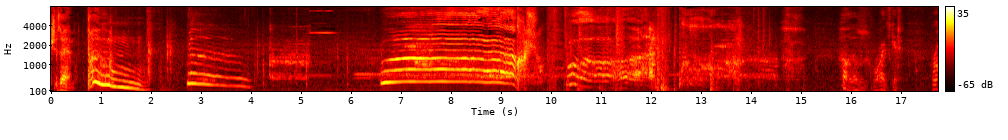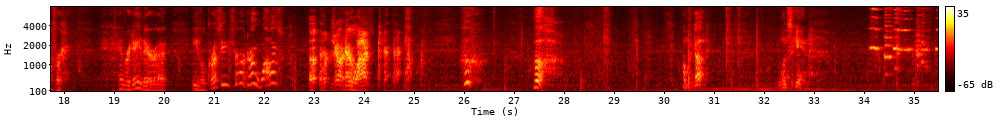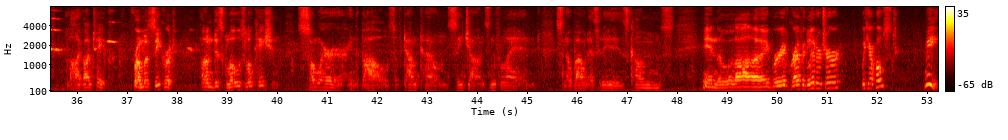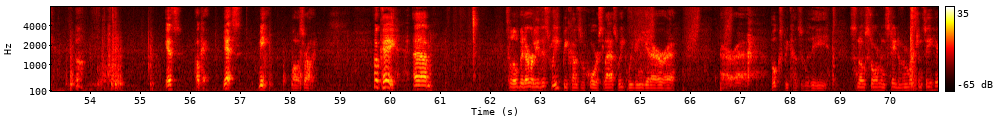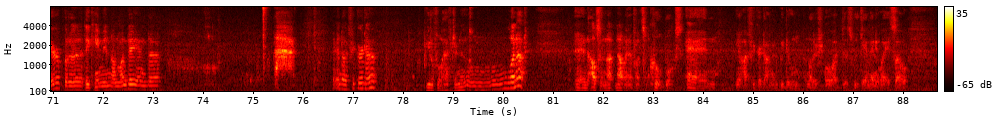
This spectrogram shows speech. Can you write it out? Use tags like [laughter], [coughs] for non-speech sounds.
Shazam. Boom! Whoa. Oh, those rides get rougher. Every day they're uh, evil crusty. Sure do, Wallace. Uh, sure do, Wallace. Whew. Oh. oh my god. Once again. Live on tape from a secret, undisclosed location. Somewhere in the bowels of downtown St. John's, Newfoundland, snowbound as it is, comes in the Library of Graphic Literature with your host, me. [gasps] yes? Okay. Yes, me, Wallace Ryan. Okay, um, a little bit early this week because, of course, last week we didn't get our uh, our uh, books because of the snowstorm and state of emergency here, but uh, they came in on Monday and uh, and I figured, uh, beautiful afternoon, why not? And also not not only about some cool books, and you know I figured I'm going to be doing another show this weekend anyway, so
